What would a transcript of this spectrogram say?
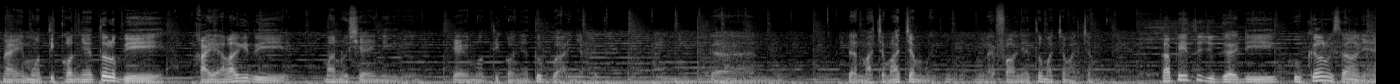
Nah emoticonnya itu lebih kaya lagi di manusia ini gitu. Ya emoticonnya tuh banyak gitu. Dan dan macam-macam gitu. Levelnya itu macam-macam. Tapi itu juga di Google misalnya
